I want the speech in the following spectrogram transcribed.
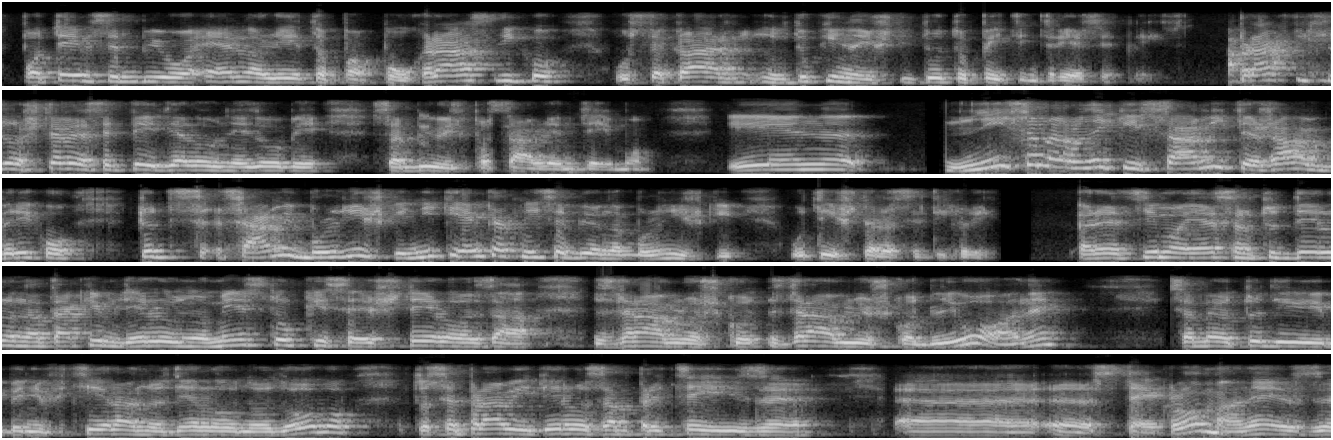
potem sem bil eno leto pa po Hrastniku, v steklarni in tukaj na inštitutu 35 let. Praktično 40 let delovne dobe sem bil izpostavljen temu. In nisem imel nekih samih težav, rekel, tudi sami bolniški, niti enkrat nisem bil na bolniški v teh 40 letih. Recimo, jaz sem tudi delal na takem delovnem mestu, ki se je štelo za zdravlju škodljivo. Sem imel tudi beneficirano delovno dobo, to se pravi, delal sem precej z uh, steklom, ne, z,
